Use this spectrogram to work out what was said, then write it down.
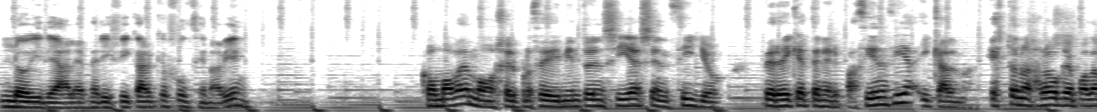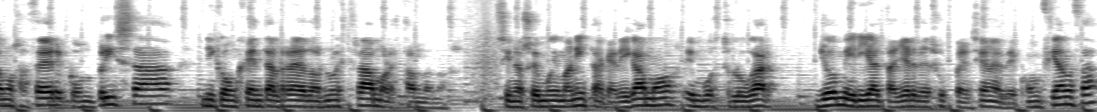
Lo ideal es verificar que funciona bien. Como vemos, el procedimiento en sí es sencillo, pero hay que tener paciencia y calma. Esto no es algo que podamos hacer con prisa ni con gente alrededor nuestra molestándonos. Si no soy muy manita que digamos, en vuestro lugar yo me iría al taller de suspensiones de confianza,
